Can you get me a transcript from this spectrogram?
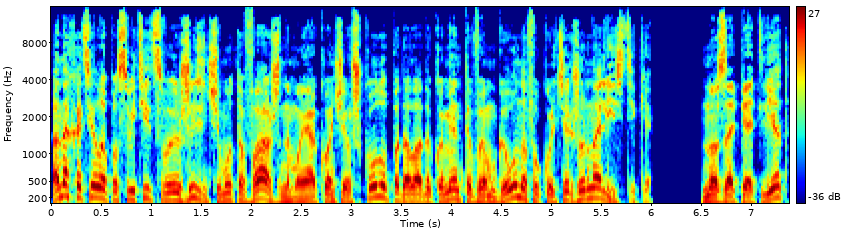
Она хотела посвятить свою жизнь чему-то важному и, окончив школу, подала документы в МГУ на факультет журналистики. Но за пять лет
